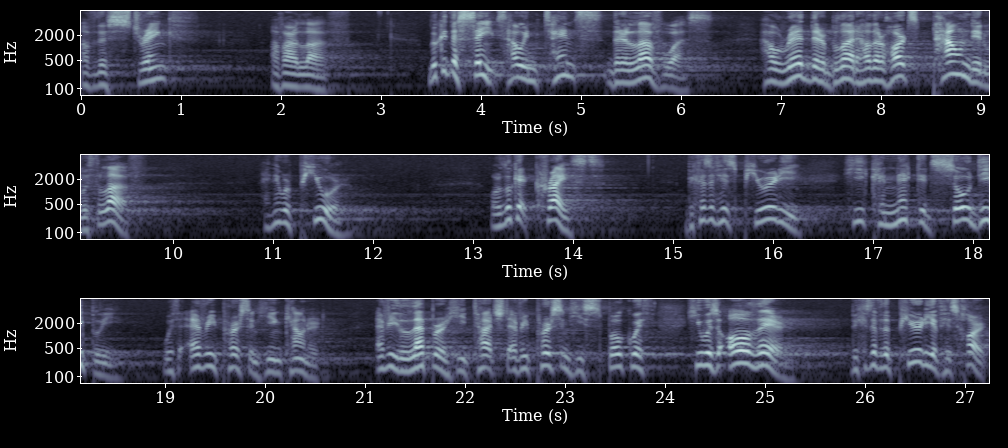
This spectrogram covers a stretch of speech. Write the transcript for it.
of the strength of our love. Look at the saints, how intense their love was, how red their blood, how their hearts pounded with love. And they were pure. Or look at Christ. Because of his purity, he connected so deeply with every person he encountered. Every leper he touched, every person he spoke with, he was all there because of the purity of his heart.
